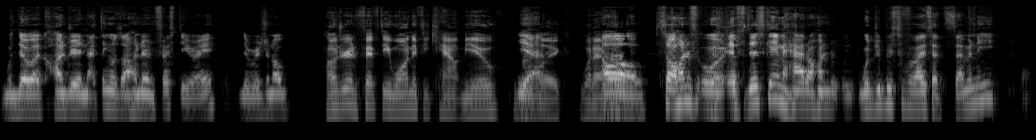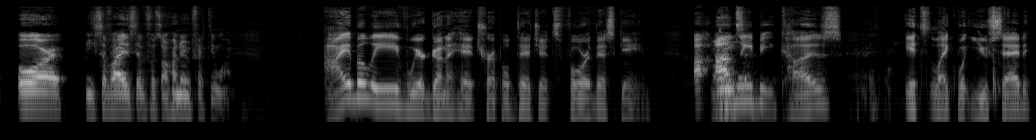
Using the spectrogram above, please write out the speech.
when they're like hundred? I think it was one hundred and fifty, right? The original. 151 if you count Mew, but Yeah. like whatever. Oh, so hundred. If this game had hundred, would you be sufficed at seventy, or be sufficed if it was one hundred and fifty-one? I believe we're gonna hit triple digits for this game. Uh, I'm only because it's like what you said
